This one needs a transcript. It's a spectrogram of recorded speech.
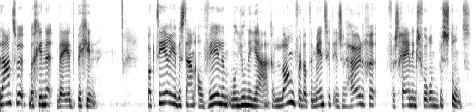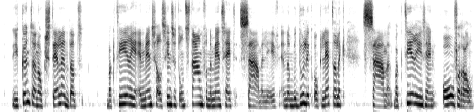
Laten we beginnen bij het begin. Bacteriën bestaan al vele miljoenen jaren, lang voordat de mensheid in zijn huidige verschijningsvorm bestond. Je kunt dan ook stellen dat bacteriën en mensen al sinds het ontstaan van de mensheid samenleven. En dan bedoel ik ook letterlijk samen. Bacteriën zijn overal.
